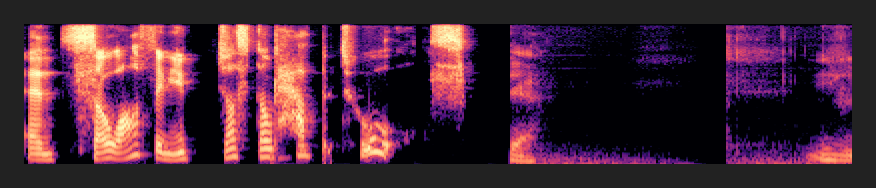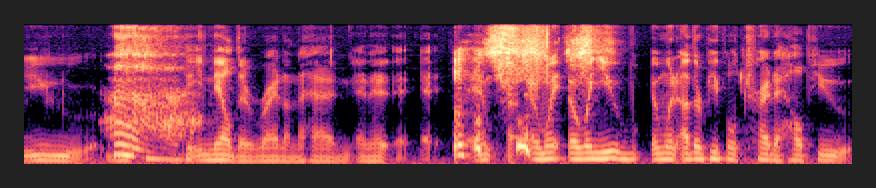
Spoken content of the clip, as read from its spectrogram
And so often you just don't have the tools. Yeah. You, you, you nailed it right on the head. And it, and, uh, and, when, and when you, and when other people try to help you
